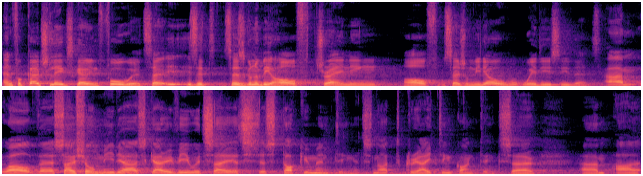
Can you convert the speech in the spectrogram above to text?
and for Coach Legs going forward, so is it so it's going to be a half training, half social media, or where do you see that? Um, well, the social media, as Gary Vee would say, it's just documenting. It's not creating content. So um, I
